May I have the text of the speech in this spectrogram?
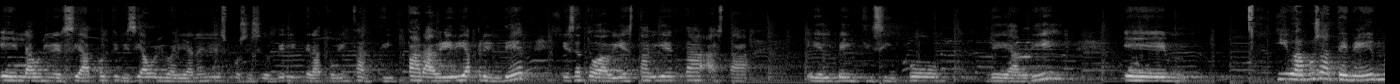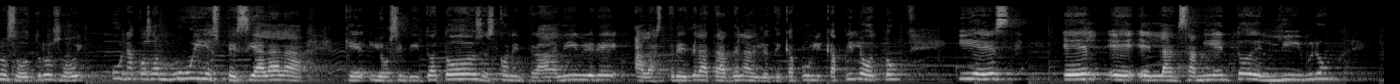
en la Universidad Pontificia Bolivariana hay una exposición de literatura infantil para ver y aprender. Esa todavía está abierta hasta el 25 abril. Eh, y vamos a tener nosotros hoy una cosa muy especial a la que los invito a todos, es con entrada libre a las 3 de la tarde en la Biblioteca Pública Piloto y es el, eh, lanzamiento del libro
